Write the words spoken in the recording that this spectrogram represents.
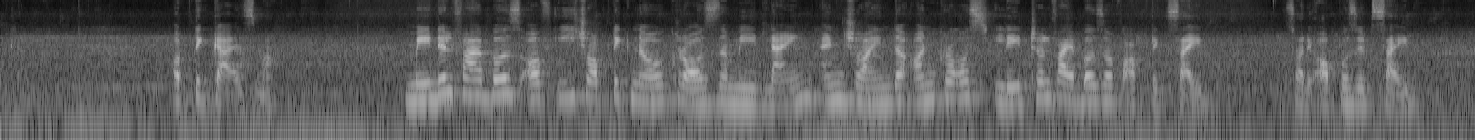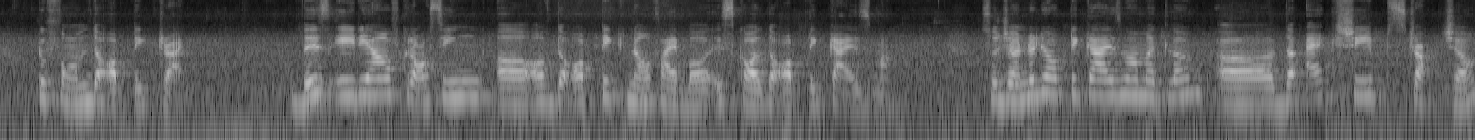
okay optic chiasma Medial fibers of each optic nerve cross the midline and join the uncrossed lateral fibers of optic side, sorry, opposite side, to form the optic tract. This area of crossing uh, of the optic nerve fiber is called the optic chiasma. So generally, optic chiasma matlab uh, the egg-shaped structure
